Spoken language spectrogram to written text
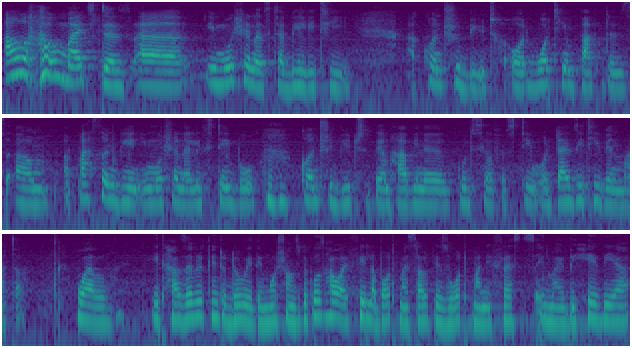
how, how much does uh, emotional stability Uh, contribute, or what impact does um, a person being emotionally stable mm-hmm. contribute to them having a good self-esteem, or does it even matter? Well, it has everything to do with emotions because how I feel about myself is what manifests in my behavior,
